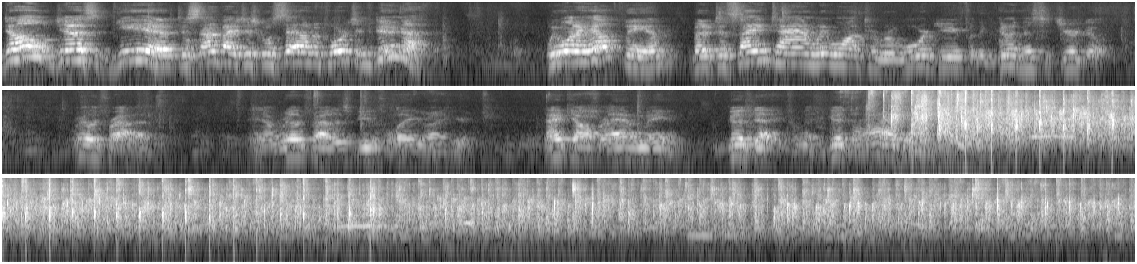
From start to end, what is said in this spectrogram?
Don't just give to somebody that's just gonna sit on the porch and do nothing. We wanna help them, but at the same time, we want to reward you for the goodness that you're doing. Really proud of you. And I'm really proud of this beautiful lady right here. Thank y'all for having me, good day for me, good day.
